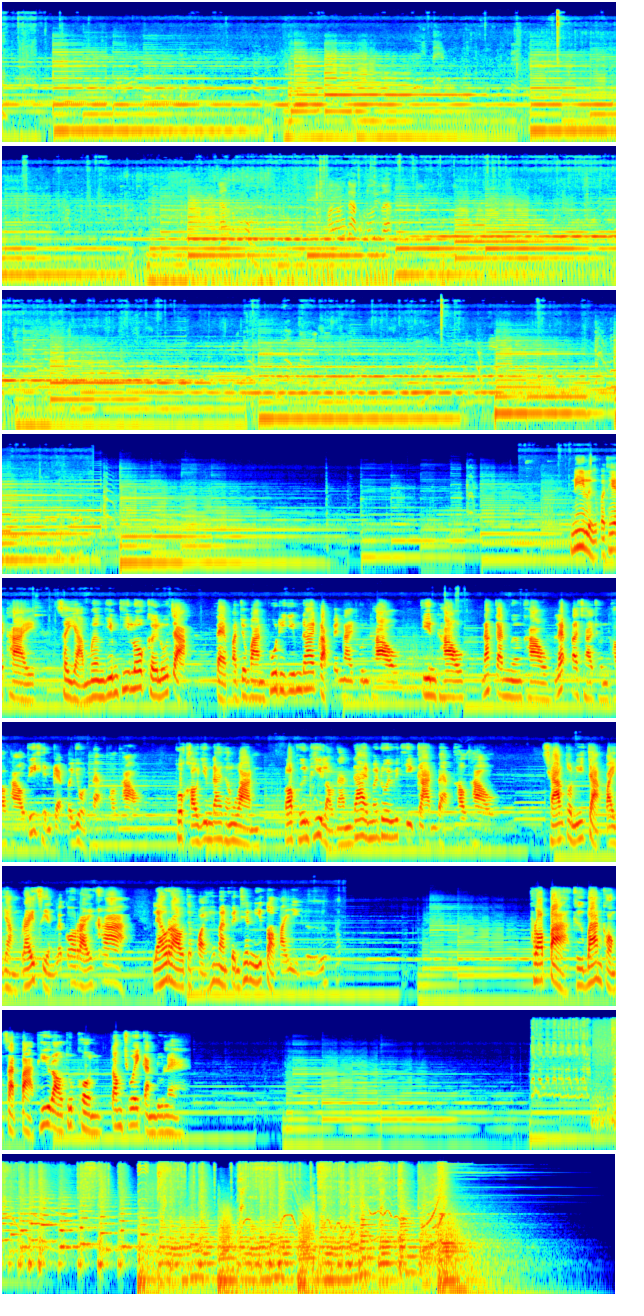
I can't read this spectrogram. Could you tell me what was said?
จากทุกมุมเขาต้องจากรู้อยู่แล้ว นี่หรือประเทศไทย สยามเมืองยิ้มที่โลกเคยรู้จัก แต่ปัจจุบันผู้ที่ยิ้มได้กลับเป็นนายทุนเทา จีนเทา นักการเมืองเทา และประชาชนเทาๆ ที่เห็นแก่ประโยชน์แบบเทาๆ พวกเขายิ้มได้ทั้งวัน เพราะพื้นที่เหล่านั้นได้มาด้วยวิธีการแบบเทาๆ ช้างตัวนี้จากไปอย่างไร้เสียงและก็ไร้ค่า แล้วเราจะปล่อยให้มันเป็นเช่นนี้ต่อไปอีกหรือ เพราะป่าคือบ้านของสัตว์ป่าที่เราทุกคนต้องช่วยกันดูแล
